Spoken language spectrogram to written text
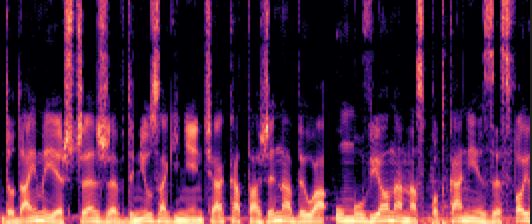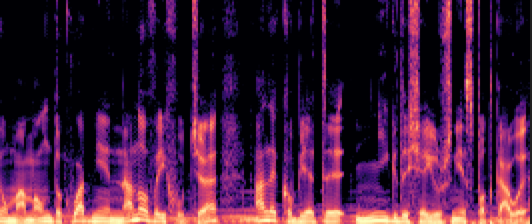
Dodajmy jeszcze, że w dniu zaginięcia Katarzyna była umówiona na spotkanie ze swoją mamą dokładnie na Nowej Hucie, ale kobiety nigdy się już nie spotkały.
